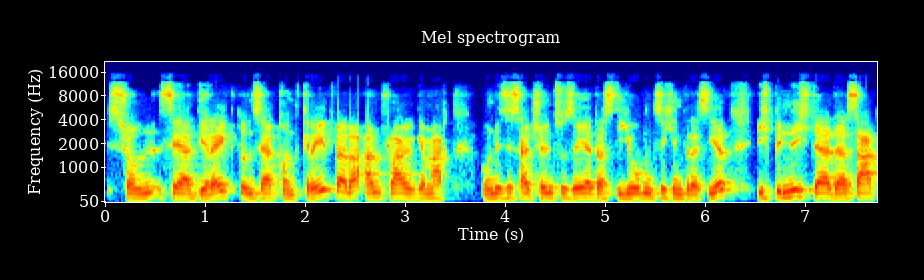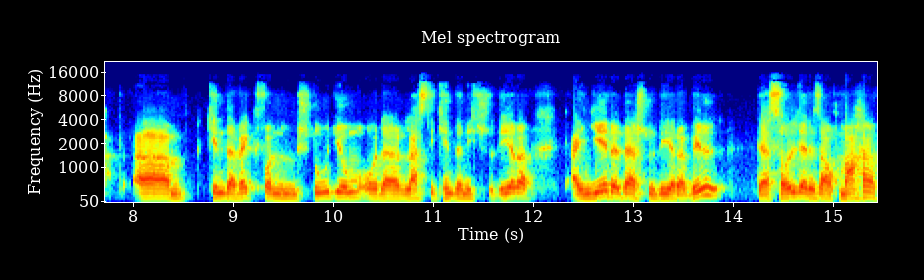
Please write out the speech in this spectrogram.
ist schon sehr direkt und sehr konkret bei der Anfrage gemacht. Und es ist halt schön zu sehen, dass die Jugend sich interessiert. Ich bin nicht der, der sagt, ähm, Kinder weg von dem Studium oder lass die Kinder nicht studieren. Ein jeder, der studieren will, der sollte das auch machen.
